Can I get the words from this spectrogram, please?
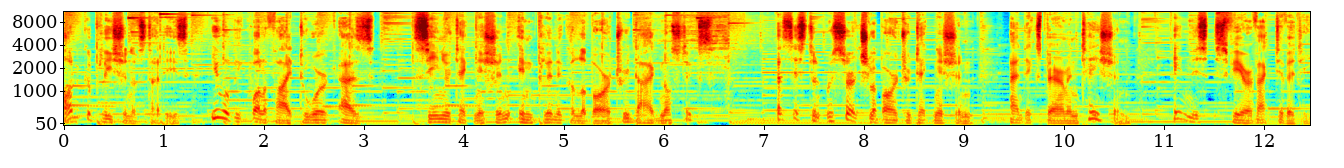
On completion of studies, you will be qualified to work as Senior Technician in Clinical Laboratory Diagnostics, Assistant Research Laboratory Technician and Experimentation in this sphere of activity,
